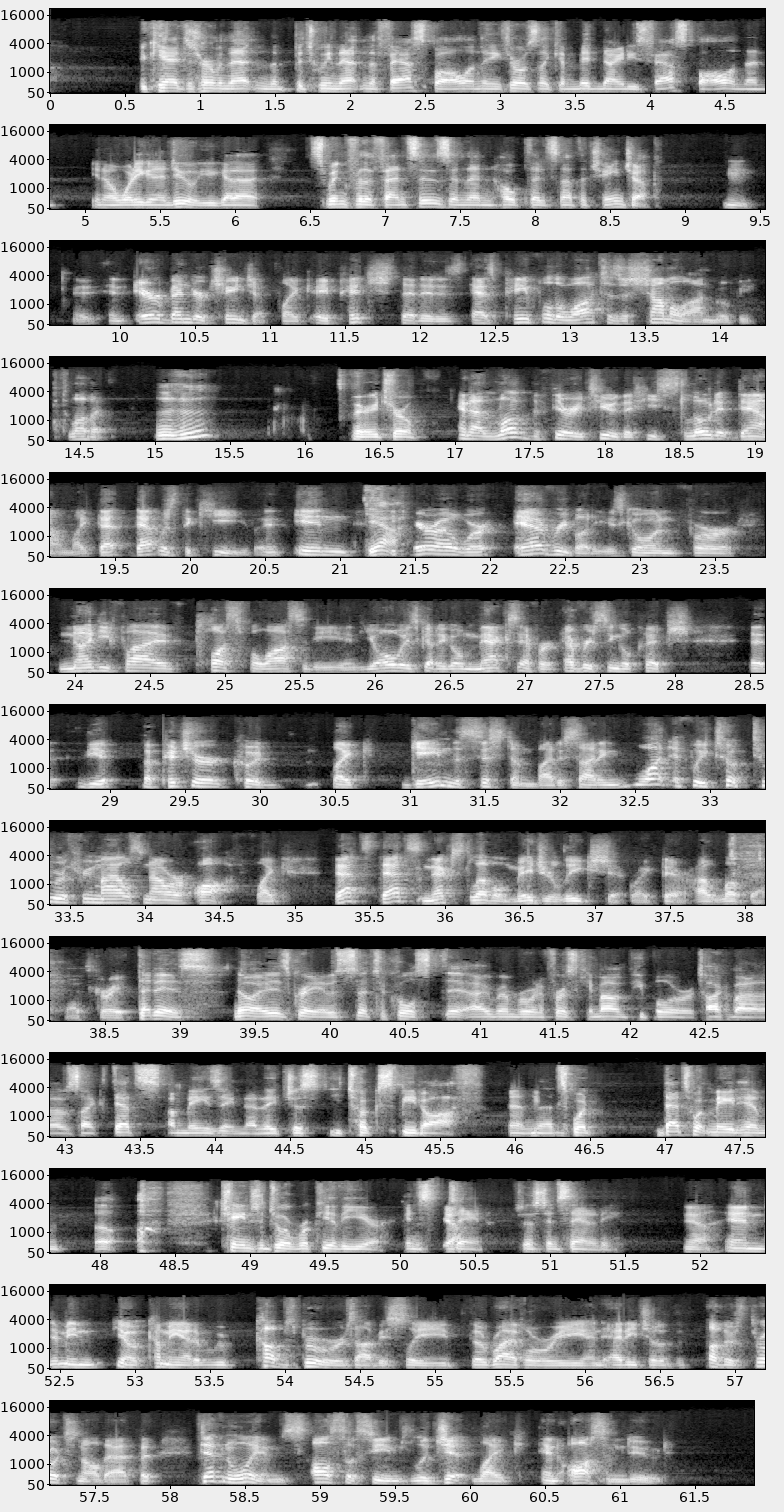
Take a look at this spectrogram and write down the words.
you can't determine that in the between that and the fastball. And then he throws like a mid nineties fastball. And then, you know, what are you gonna do? You gotta swing for the fences and then hope that it's not the changeup. Hmm. An airbender changeup, like a pitch that is as painful to watch as a Shyamalan movie. Love it. Mm-hmm. Very true and I love the theory too that he slowed it down. Like that that was the key in yeah. the era where everybody is going for 95 plus velocity, and you always got to go max effort every single pitch. That the the pitcher could like game the system by deciding what if we took two or three miles an hour off. Like that's that's next level major league shit right there. I love that. That's great. That is no, it is great. It was such a cool. St- I remember when it first came out, and people were talking about it. I was like, that's amazing that they just he took speed off, and that's what that's what made him uh, changed into a rookie of the year. Insane, yeah. just insanity. Yeah, and I mean, you know, coming at it, Cubs Brewers, obviously the rivalry and at each other's throats and all that. But Devin Williams also seems legit like an awesome dude,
